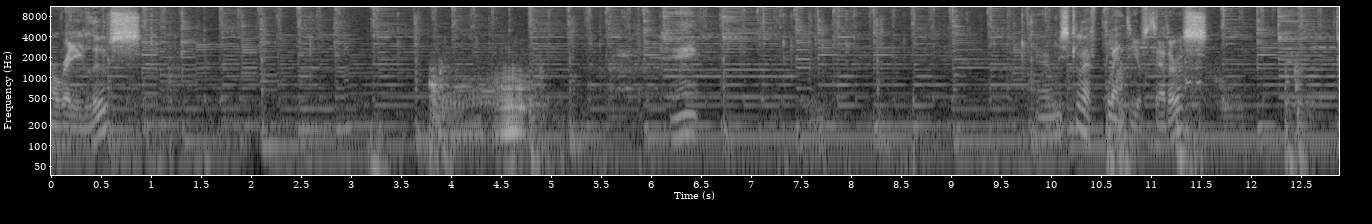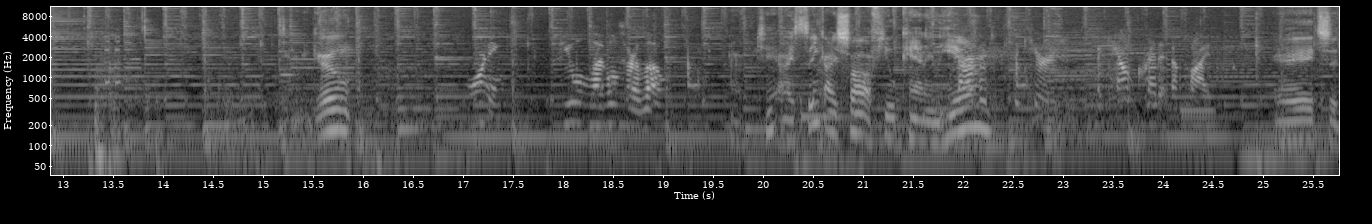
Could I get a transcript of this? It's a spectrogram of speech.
already loose. We still have plenty of tethers. There we go. Warning. Fuel levels are low. Okay, I think I saw a fuel can in here. Secured. Account credit applied. It's a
